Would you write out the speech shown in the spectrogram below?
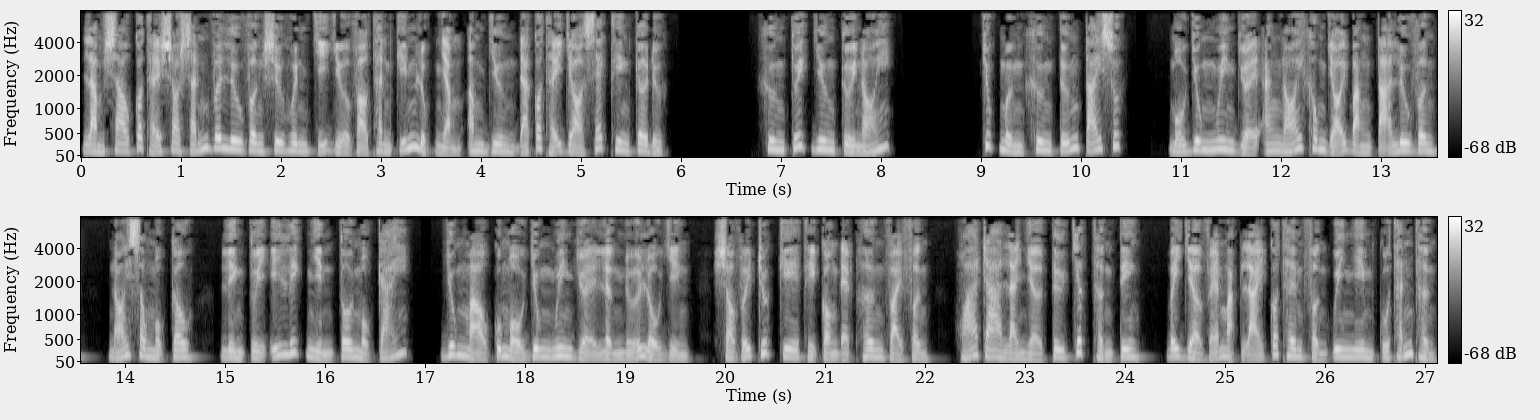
làm sao có thể so sánh với Lưu Vân Sư Huynh chỉ dựa vào thanh kiếm lục nhậm âm dương đã có thể dò xét thiên cơ được. Khương Tuyết Dương cười nói. Chúc mừng Khương Tướng tái xuất. Mộ dung nguyên Duệ ăn nói không giỏi bằng tạ Lưu Vân, nói xong một câu, liền tùy ý liếc nhìn tôi một cái. Dung mạo của mộ dung nguyên Duệ lần nữa lộ diện, so với trước kia thì còn đẹp hơn vài phần, hóa ra là nhờ tư chất thần tiên, bây giờ vẻ mặt lại có thêm phần uy nghiêm của thánh thần.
